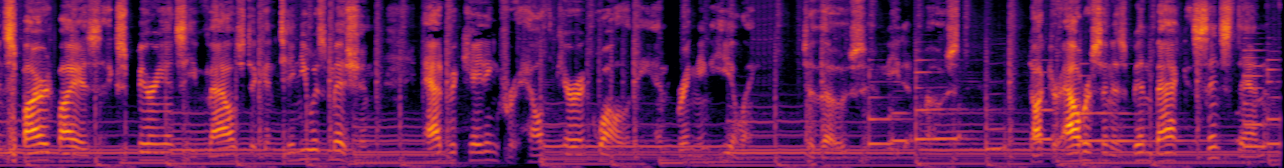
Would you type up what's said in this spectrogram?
Inspired by his experience, he vows to continue his mission, advocating for healthcare equality and bringing healing to those who need it most. Dr. Albertson has been back since then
